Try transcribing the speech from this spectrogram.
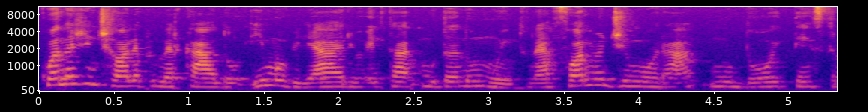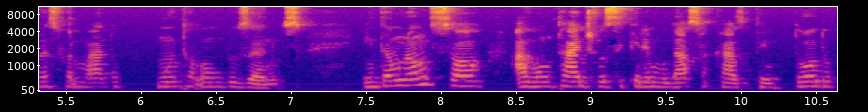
quando a gente olha para o mercado imobiliário, ele está mudando muito, né? A forma de morar mudou e tem se transformado muito ao longo dos anos. Então, não só a vontade de você querer mudar sua casa o tempo todo,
